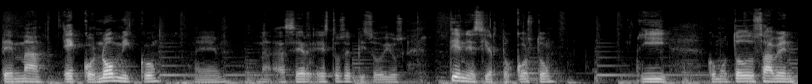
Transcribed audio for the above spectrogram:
tema económico. Eh, hacer estos episodios tiene cierto costo y como todos saben,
